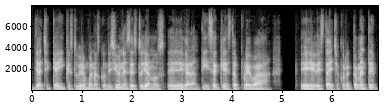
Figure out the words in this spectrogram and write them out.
ya chequé ahí que estuviera en buenas condiciones. Esto ya nos eh, garantiza que esta prueba eh, está hecha correctamente.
